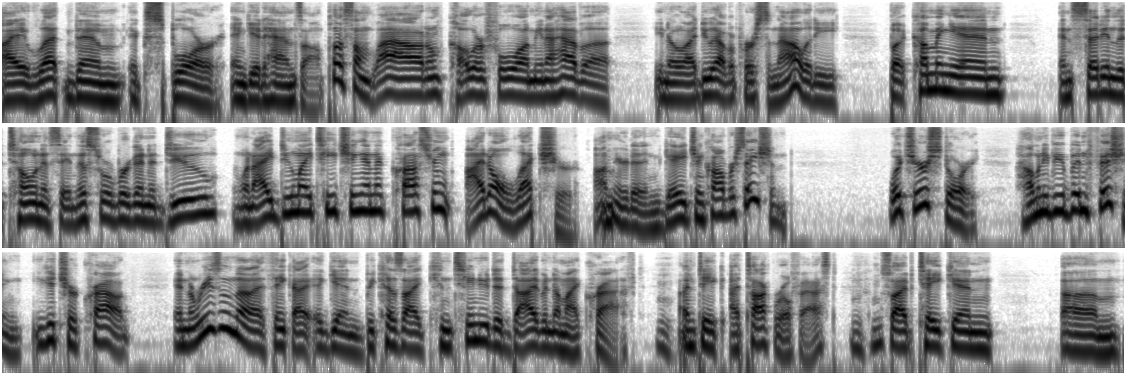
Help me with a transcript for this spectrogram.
I let them explore and get hands on. Plus, I'm loud, I'm colorful. I mean, I have a, you know, I do have a personality, but coming in and setting the tone and saying, this is what we're going to do. When I do my teaching in a classroom, I don't lecture. I'm here to engage in conversation. What's your story? How many of you have been fishing? You get your crowd. And the reason that I think I again because I continue to dive into my craft. Mm-hmm. I take I talk real fast, mm-hmm. so I've taken. Um,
